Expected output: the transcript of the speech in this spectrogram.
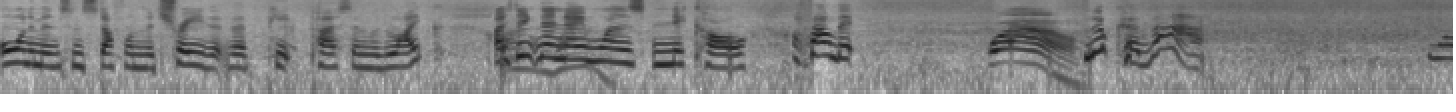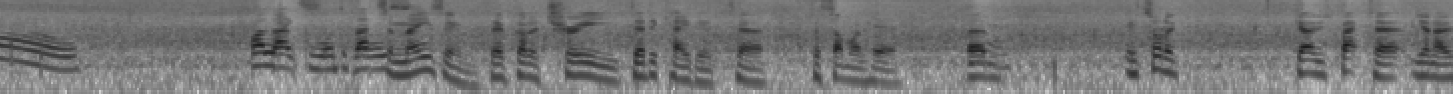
ornaments and stuff on the tree that the pe- person would like. I think their name was Nicole. I found it. Wow. Look at that! Whoa! I like That's, waterfalls. that's amazing. They've got a tree dedicated to, to someone here. Um, It sort of goes back to, you know,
